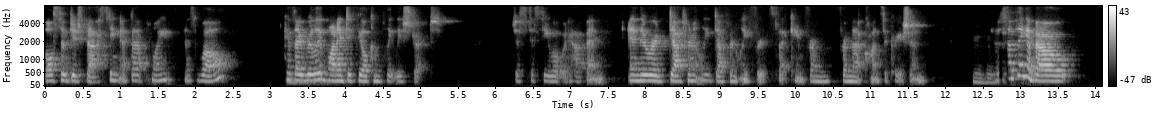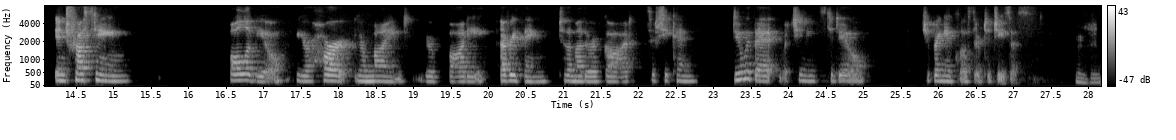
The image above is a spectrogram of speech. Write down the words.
also did fasting at that point as well, because I really wanted to feel completely stripped just to see what would happen. And there were definitely definitely fruits that came from from that consecration. Mm-hmm. there's something about entrusting all of you your heart your mind your body everything to the mother of god so she can do with it what she needs to do to bring you closer to jesus mm-hmm.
